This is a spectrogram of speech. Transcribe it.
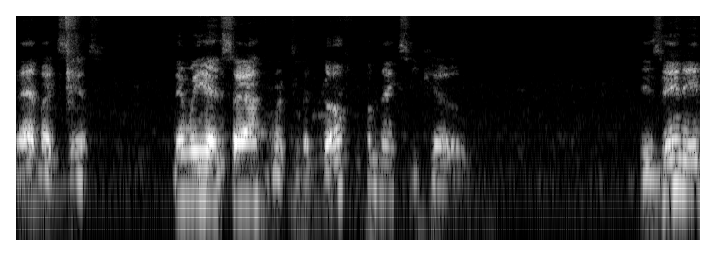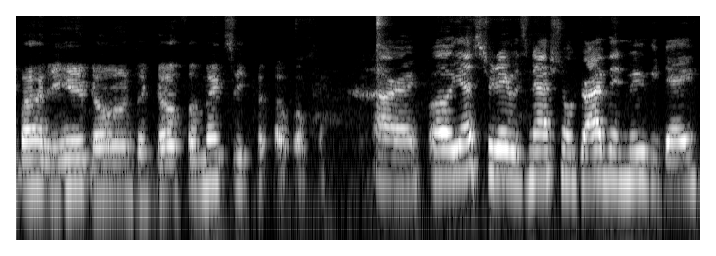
That makes sense. Then we head south and went to the Gulf of Mexico. Is anybody here going to the Gulf of Mexico? Oh, okay. All right. Well, yesterday was National Drive-In Movie Day.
